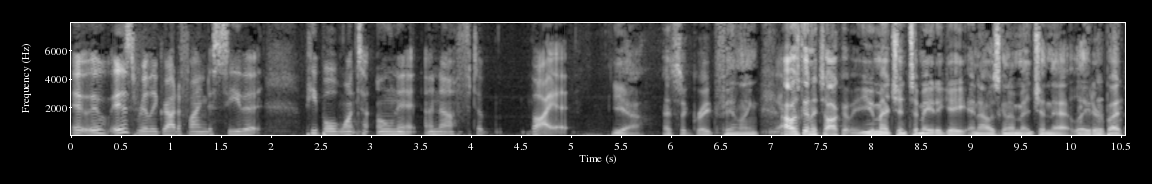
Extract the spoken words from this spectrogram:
it, it is really gratifying to see that people want to own it enough to buy it Yeah, that's a great feeling. Yeah. I was going to talk. You mentioned Tomato Gate, and I was going to mention that later. But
